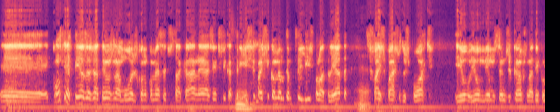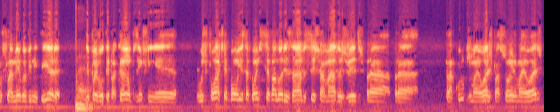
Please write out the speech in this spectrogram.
É, com certeza já tem uns namoros quando começa a destacar, né? A gente fica Sim. triste, mas fica ao mesmo tempo feliz pelo atleta. É. Isso faz parte do esporte. Eu, eu mesmo sendo de Campos, nadei pelo Flamengo a vida inteira. É. Depois voltei para Campos, enfim. É, o esporte é bom isso, é bom de ser valorizado, ser chamado às vezes para para clubes maiores, para ações maiores,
